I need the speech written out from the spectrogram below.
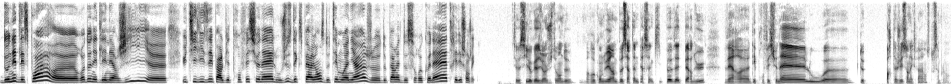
donner de l'espoir, redonner de l'énergie, utiliser par le biais de professionnels ou juste d'expériences, de témoignages, de permettre de se reconnaître et d'échanger. C'est aussi l'occasion justement de reconduire un peu certaines personnes qui peuvent être perdues vers euh, des professionnels ou euh, de partager son expérience tout simplement.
